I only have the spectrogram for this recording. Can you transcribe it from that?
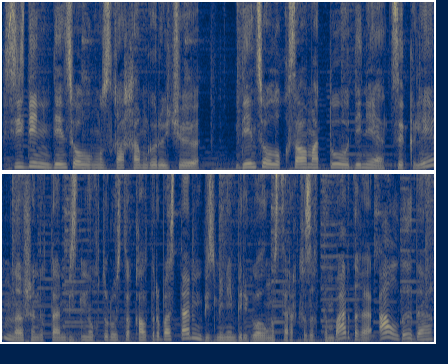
Сиздин ден соолугуңузга кам көрүүчү ден соолук саламаттуу дене цикли мына ошондуктан биздин уктуруубузду калтырбастан биз менен бирге болуңуздар кызыктын баардыгы. Алдыда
